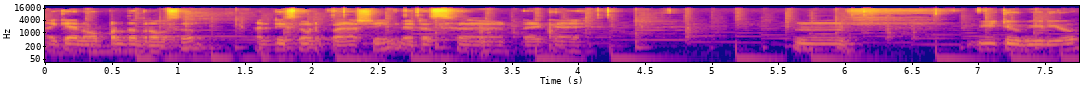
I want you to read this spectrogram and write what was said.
I can open the browser and it is not crashing. Let us uh, take a um, V2 video.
